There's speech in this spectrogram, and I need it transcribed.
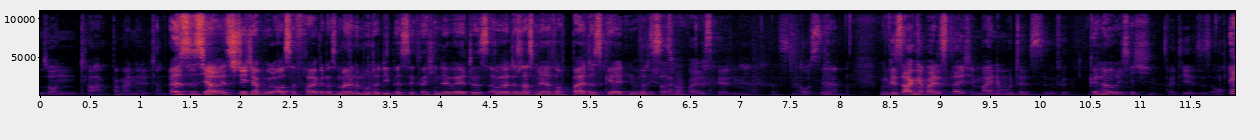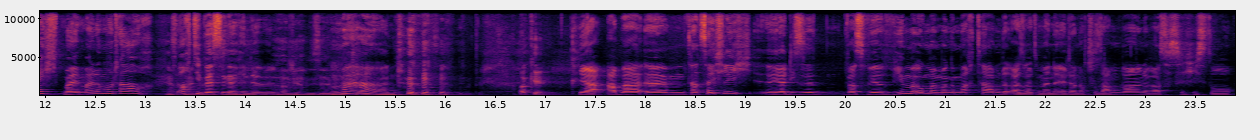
Sonntag bei meinen Eltern. Also es ist ja, es steht ja wohl außer Frage, dass meine Mutter die beste Köchin der Welt ist, aber das lassen wir einfach beides gelten, würde ich Das lassen wir sagen. beides gelten, ja. Das ist eine Ausnahme. Und wir sagen ja beides gleiche. Meine Mutter ist, Genau, richtig. bei dir ist es auch. Echt? Mein, meine Mutter auch. Ist auch die beste Köchin der Welt. Wir haben dieselbe Mann! Okay. Ja, aber ähm, tatsächlich, äh, ja, diese, was wir, wir mal irgendwann mal gemacht haben, also als meine Eltern noch zusammen waren, da war es tatsächlich so,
